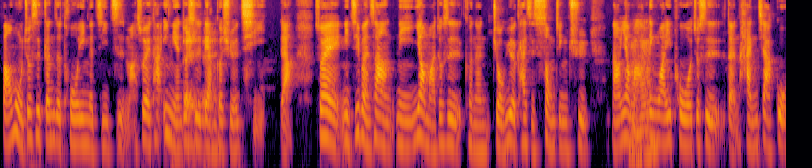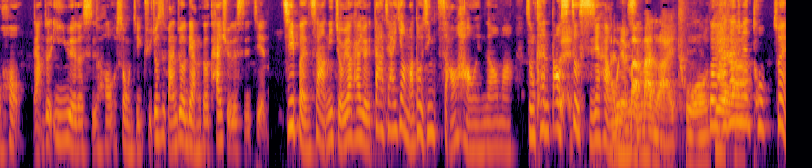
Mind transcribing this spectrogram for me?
保姆就是跟着托婴的机制嘛，所以它一年就是两个学期这样。所以你基本上你要么就是可能九月开始送进去。然后要么另外一波就是等寒假过后，这样就一月的时候送进去，就是反正就两个开学的时间。基本上你九月要开学，大家要么都已经找好了，你知道吗？怎么看到这个时间还有位置？慢慢来拖，对，还在那边拖。所以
